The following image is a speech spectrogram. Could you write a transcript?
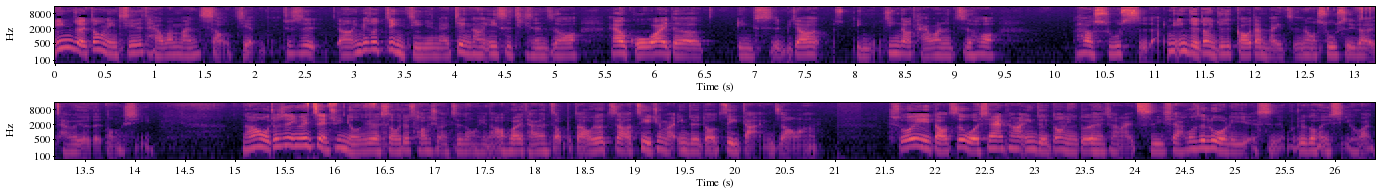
鹰嘴豆泥其实台湾蛮少见的，就是呃，应该说近几年来健康意识提升之后，还有国外的饮食比较引进到台湾了之后，还有素食啊，因为鹰嘴豆泥就是高蛋白质那种素食料理才会有的东西。然后我就是因为之前去纽约的时候，我就超喜欢吃东西，然后回来台湾找不到，我就只好自己去买鹰嘴豆自己打，你知道吗？所以导致我现在看到鹰嘴豆泥，都会很想来吃一下，或是洛梨也是，我觉得都很喜欢。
